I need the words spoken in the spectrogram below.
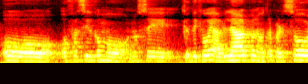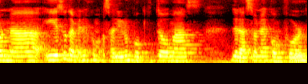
o, o fácil como no sé de qué voy a hablar con la otra persona y eso también es como salir un poquito más de la zona de confort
